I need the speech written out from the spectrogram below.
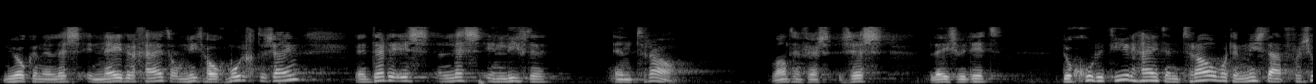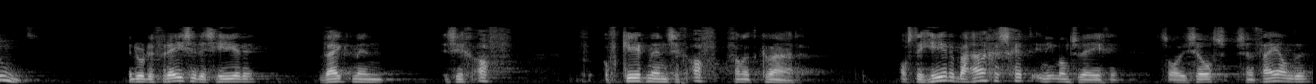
Nu ook een les in nederigheid om niet hoogmoedig te zijn. Het derde is een les in liefde en trouw. Want in vers 6 lezen we dit. Door goede tierheid en trouw wordt een misdaad verzoend. En door de vrezen des Heren wijkt men zich af of keert men zich af van het kwade. Als de Heere behagen schept in iemands wegen, zal hij zelfs zijn vijanden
